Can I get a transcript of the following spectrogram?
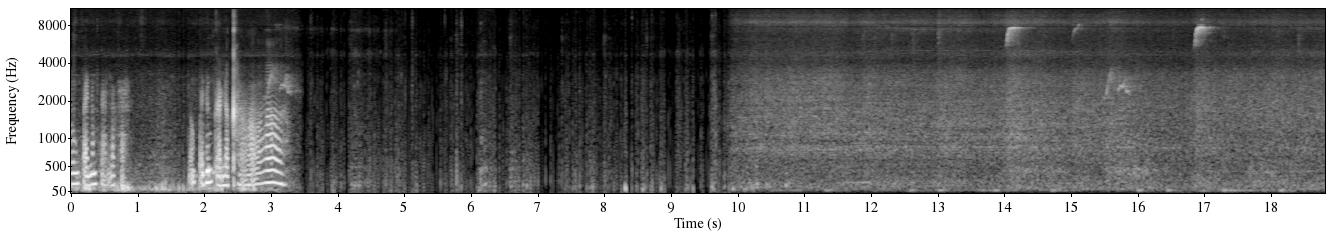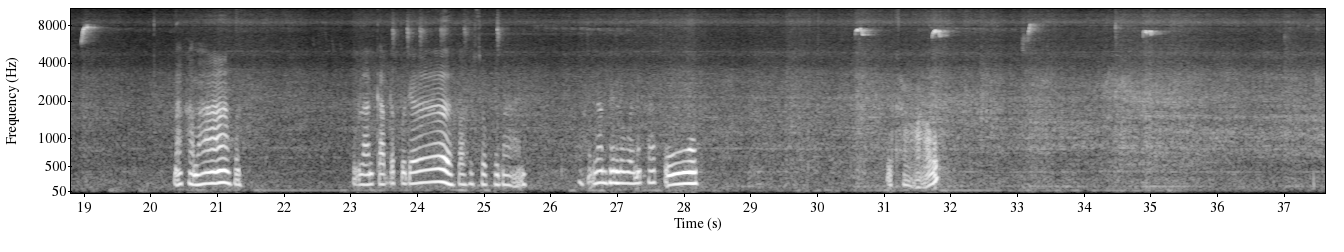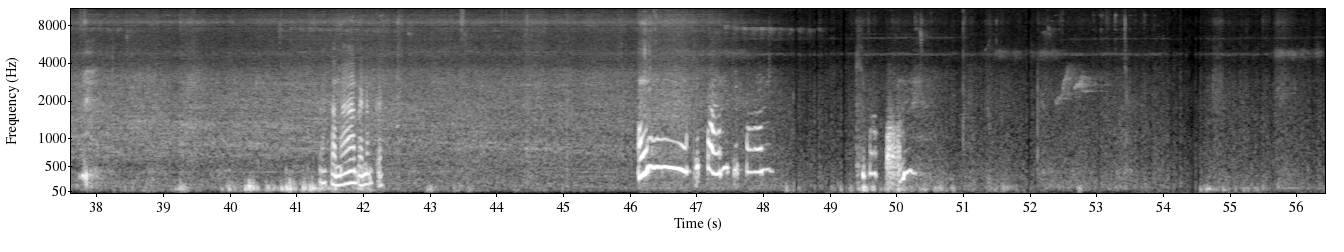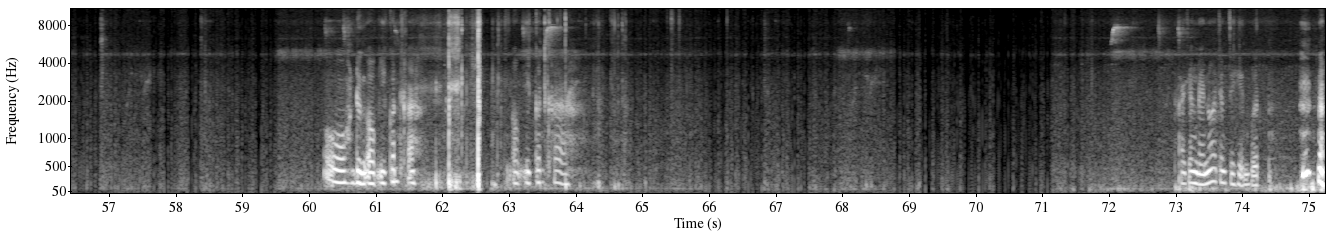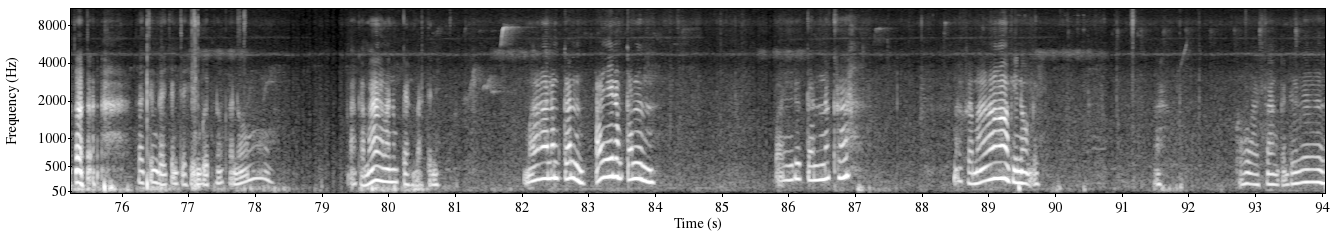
ลงไปน้ำกันแล้วค่ะ ลงไปน้ำกันแล้วค่ะมาค่ะมาลูกหลานกลับแล้วปูเด้อขอให้สุขให้หมานให้ร่ำให้รวยนะคะปู ขาวมาค่ะมาไปน้ำกันโอ้กี่ปอมกี่ปอมกี่ปอปอม ดึงออกอีกก้อนค่ะ ออกอีกก้อนค่ะ ถ้าจังใดเนาะจังจะเห็นเบิด ถ้าจังใดจังจะเห็นเบิดเนาะค่ะเนาะมาค่ะมา มานำกันบัดนี้ มานำกัน ไปนำกัน ไปด้วยกันนะคะ มาค่ะมาพี่น้องเลย ขอว่าสร้างกันเด้อ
